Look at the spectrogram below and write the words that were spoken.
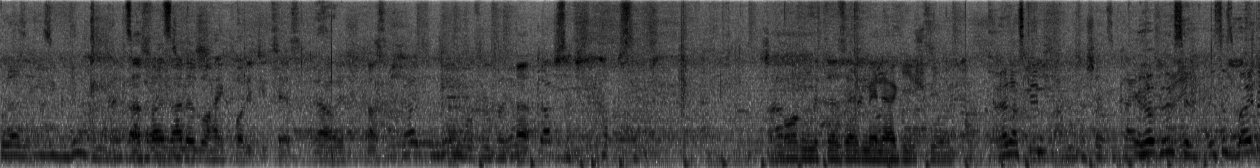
Oder so easy gewinnen kann. Das war gerade so High-Quality-CS. Ja. Krass. Ja, ist ein Leben auf jeden Fall. Ja. Ja. Nicht. Nicht. Morgen mit derselben Energie spielen. Ja, lass gehen. Unterschätzen keinen. Ja, bisschen. Ist das meine Idee?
